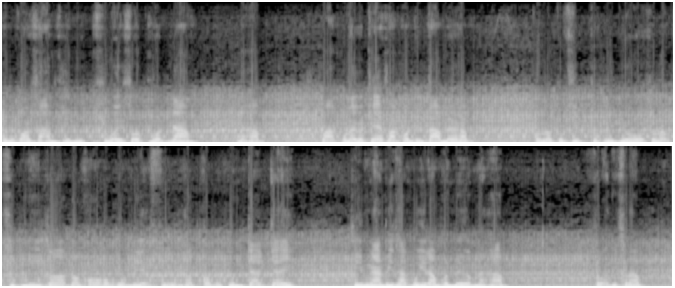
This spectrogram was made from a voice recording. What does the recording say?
อุปกรณ์สามชิ้นสวยสดงดงามนะครับ ฝากกดไลค์กดแชร์ฝากกดติดตามด้วยครับ สำหรับทุกคลิปทุกวิดีโอสำหรับคลิปนี้ก็ต้องขอขอบคุณเป็นอย่างสูงครับ ขอบพระคุณจากใจทีมงานพิทักษ์บุรีรัมย์คนเดิมนะครับ สวัสดีครับ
